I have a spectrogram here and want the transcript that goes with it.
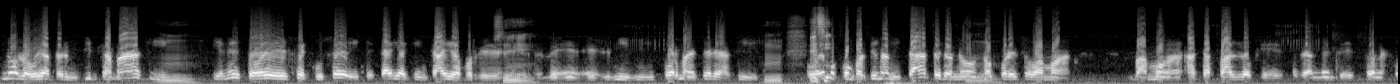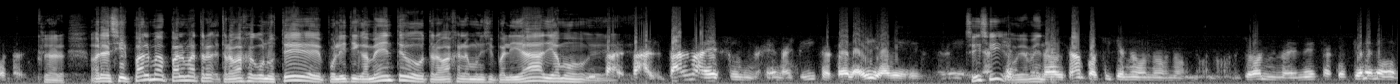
no lo voy a permitir jamás y, mm. y en esto es excusé y te caiga quien caiga porque eh, eh, mi, forma de ser es así. Mm. Podemos compartir una amistad, pero no, no mm. por eso vamos a vamos a, tapar lo que realmente son las cosas. Claro. Ahora decir, Palma, Palma trabaja con usted eh, políticamente o trabaja en la municipalidad, digamos. Eh? Palma es un, activista de toda la vida de, sí, sí, obviamente. Del campo, así que no, no, no, no, no. Yo en esas cuestiones no,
